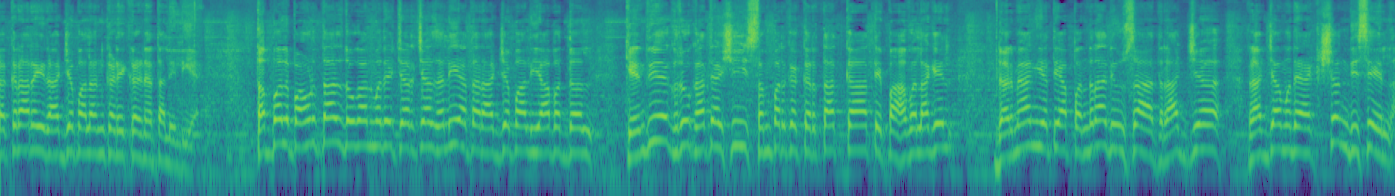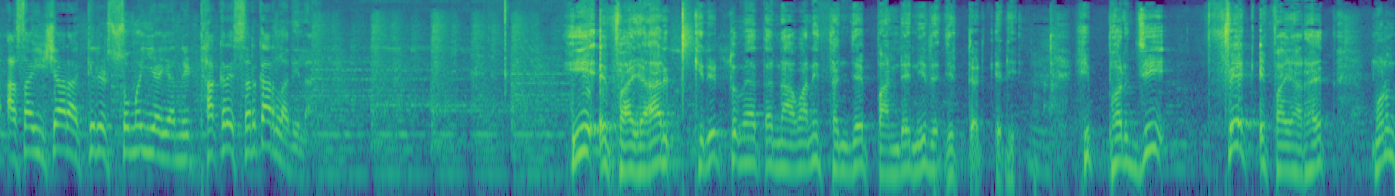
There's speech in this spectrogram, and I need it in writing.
तक्रारही राज्यपालांकडे करण्यात आलेली आहे. तब्बल पाऊण तास दोघांमध्ये चर्चा झाली. आता राज्यपाल याबद्दल केंद्रीय गृह खात्याशी संपर्क करतात का ते पाहावं लागेल. दरम्यान येत्या पंधरा दिवसात राज्य राज्यामध्ये ॲक्शन दिसेल असा इशारा किरीट सोमय्या यांनी ठाकरे सरकारला दिला. ही एफ आय आर किरीट तुम्ही आता नावाने संजय पांडेनी रजिस्टर केली. ही फर्जी फेक एफ आय आर आहेत. म्हणून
